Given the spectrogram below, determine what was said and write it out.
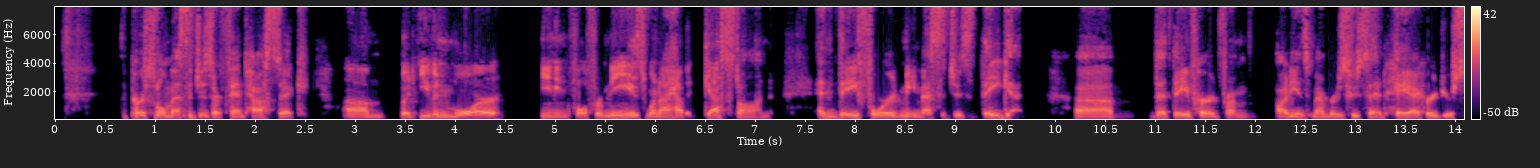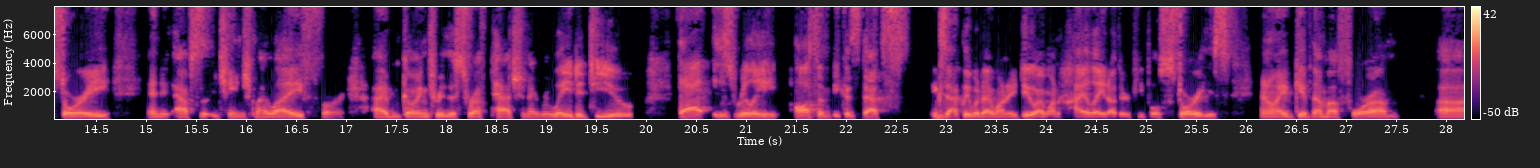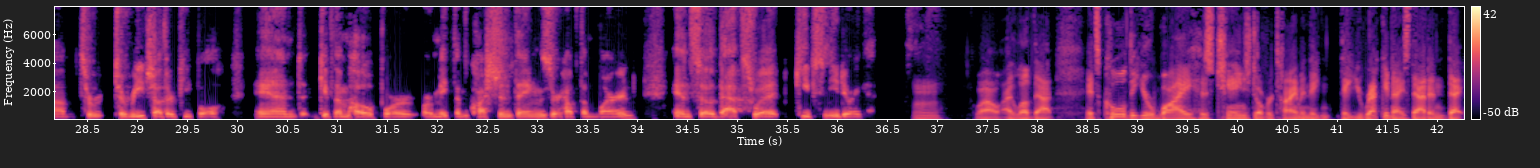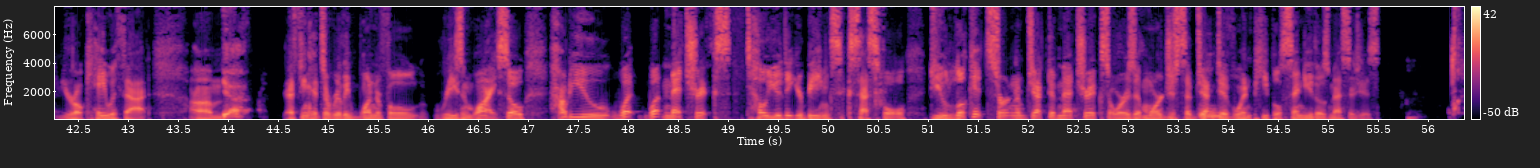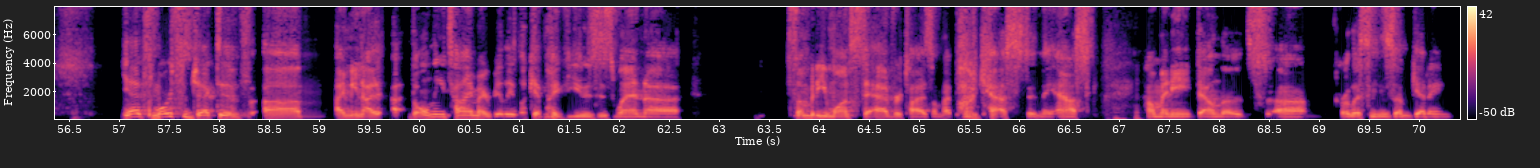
the personal messages are fantastic, um, but even more meaningful for me is when I have a guest on, and they forward me messages they get um, that they've heard from audience members who said, Hey, I heard your story and it absolutely changed my life, or I'm going through this rough patch and I related to you. That is really awesome because that's exactly what I want to do. I want to highlight other people's stories and I give them a forum um, to to reach other people and give them hope or or make them question things or help them learn. And so that's what keeps me doing it. Mm. Wow, I love that. It's cool that your why has changed over time and that, that you recognize that and that you're okay with that. Um, yeah. I think it's a really wonderful reason why. So, how do you what what metrics tell you that you're being successful? Do you look at certain objective metrics or is it more just subjective when people send you those messages? Yeah, it's more subjective. Um, I mean, I the only time I really look at my views is when uh, somebody wants to advertise on my podcast and they ask how many downloads um, or listens I'm getting,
